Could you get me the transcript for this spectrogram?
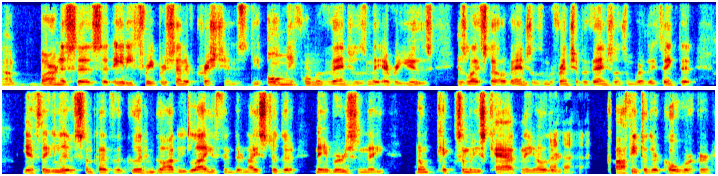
Uh, Barna says that 83% of Christians, the only form of evangelism they ever use is lifestyle evangelism or friendship evangelism, where they think that if they live some type of a good and godly life and they're nice to the neighbors and they don't kick somebody's cat and you know their coffee to their coworker,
